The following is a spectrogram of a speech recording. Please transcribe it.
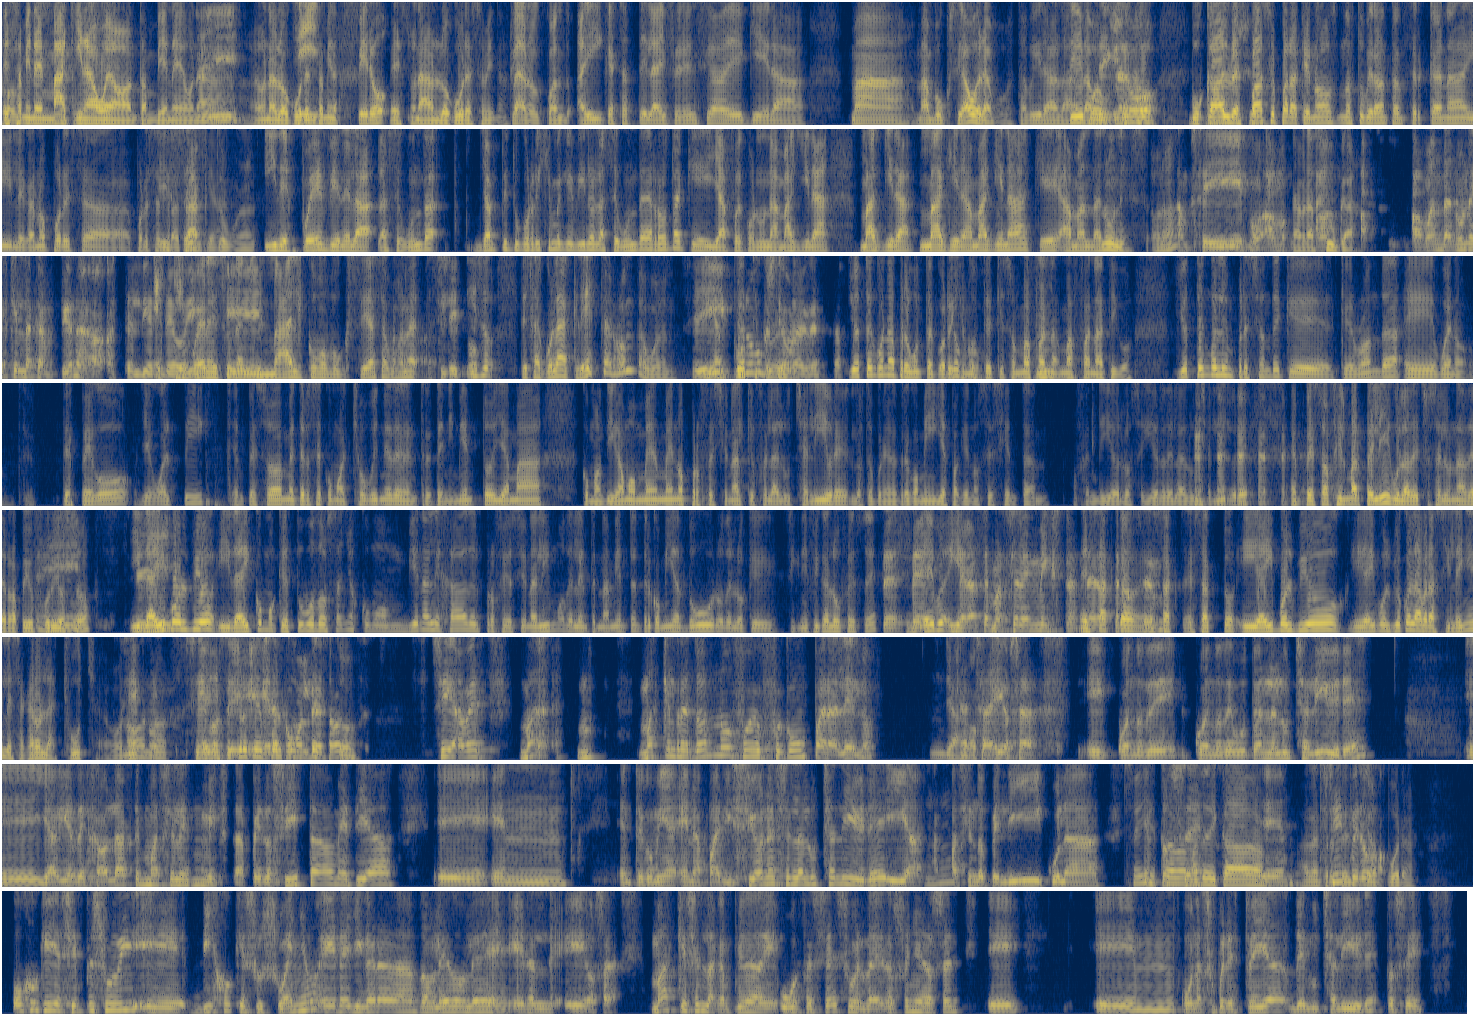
Esa mina es máquina, weón. También es una, Sí. es una locura Sí. esa mina. Pero Es una locura esa mina. Claro, cuando ahí cachaste la diferencia de que era más, más boxeadora, pues esta era la, Sí, la pues, buscó- buscaban los espacios para que no, no estuvieran tan cercanas y le ganó por esa, por esa estrategia. Exacto, weón. Y después Sí, sí, viene sí. La, la segunda, Jumpy, tú corrígeme que vino la segunda derrota que ya fue con una máquina, máquina, máquina, máquina, que Amanda Nunes, ¿o no? Sí, pues, Am- La brazuca. A- Amanda Nunes, que es la campeona hasta el día Es de que, hoy. weón, es un eh, animal como boxea esa buena. Ah, sí, hizo, le sacó la cresta a Ronda, weón. Sí, Y puro boxeo. Yo tengo una pregunta, corrígeme Loco. ustedes que son más, ¿Mm? más fanáticos. Yo tengo la impresión de que, que Ronda, eh, bueno, despegó, llegó al pic, empezó a meterse como al show business del entretenimiento ya más, como digamos, men- menos profesional que fue la lucha libre, lo estoy poniendo entre comillas para que no se sientan ofendidos los seguidores de la lucha libre. Empezó a filmar películas, de hecho salió una de Rápido y Sí, Furioso, y de ahí sí. volvió, y de ahí como que estuvo dos años como bien alejada del profesionalismo, del entrenamiento entre comillas duro, de lo que significa el UFC, De, de, ahí- y- del arte marcial en mixta. Exacto, exacto, exacto. Y ahí volvió, y ahí volvió con la brasileña y le sacaron la chucha, ¿o no? Sí, no Sí, porque creo que fue el contexto. retorno- Sí, a ver, más, más que el retorno fue, fue como un paralelo. Ya, ¿Cachai? ok. O sea, eh, cuando, de, cuando debutó en la lucha libre, eh, ya había dejado las artes marciales mixtas, pero sí estaba metida eh, en, entre comillas, en apariciones en la lucha libre y a- Ujú. haciendo películas. Sí, Entonces, estaba más dedicada eh, a la sí, entretención pero- pura. Ojo que ella siempre subí, eh, dijo que su sueño era llegar a la WWE. Era eh, o sea, más que ser la campeona de UFC, su verdadero sueño era ser eh, eh, una superestrella de lucha libre. Entonces,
